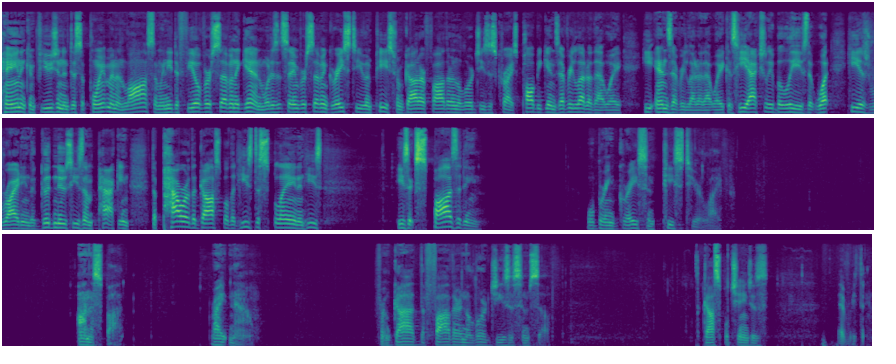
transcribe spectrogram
pain and confusion and disappointment and loss. And we need to feel verse 7 again. What does it say in verse 7? Grace to you and peace from God our Father and the Lord Jesus Christ. Paul begins every letter that way. He ends every letter that way because he actually believes that what he is writing, the good news he's unpacking, the power of the gospel that he's displaying and he's, he's expositing will bring grace and peace to your life. On the spot right now from God the Father and the Lord Jesus Himself. The gospel changes everything.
